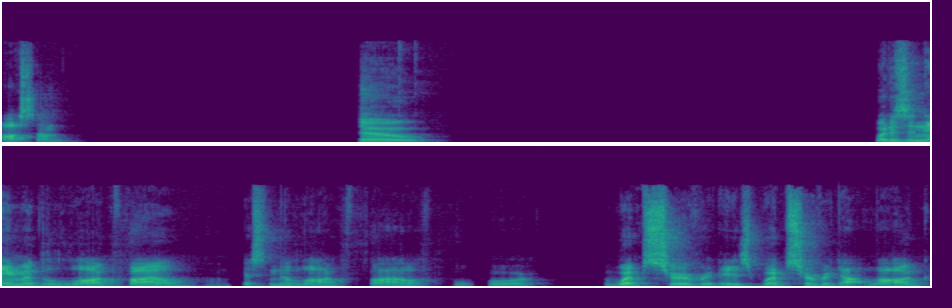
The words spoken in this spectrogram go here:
awesome. So what is the name of the log file? I'm guessing the log file for the web server is webserver.log.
